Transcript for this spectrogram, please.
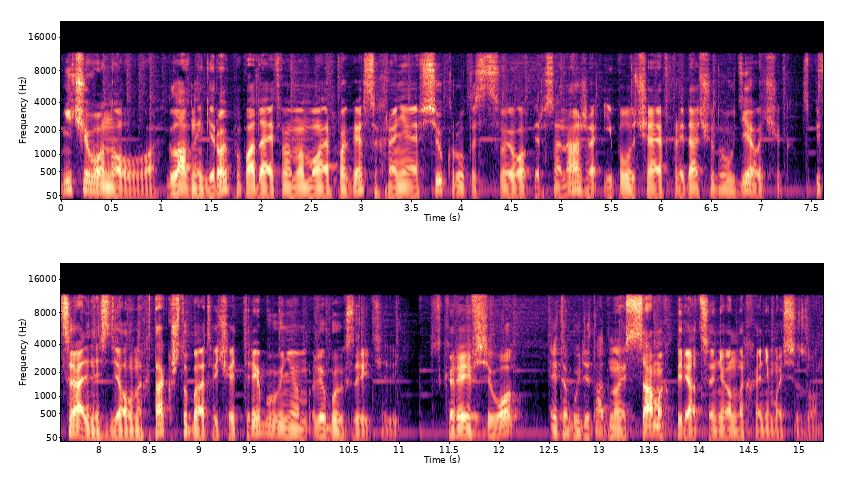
Ничего нового. Главный герой попадает в ММО-РПГ, сохраняя всю крутость своего персонажа и получая в придачу двух девочек, специально сделанных так, чтобы отвечать требованиям любых зрителей. Скорее всего, это будет одно из самых переоцененных аниме сезона.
